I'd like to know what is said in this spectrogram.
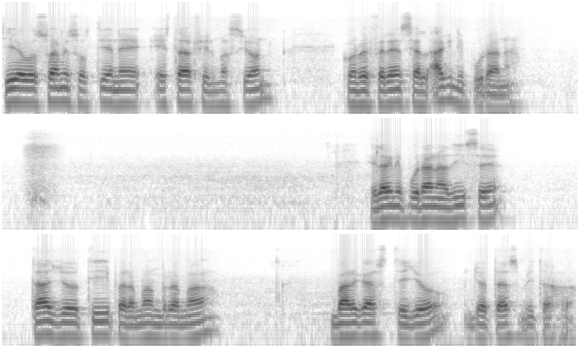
Shiva Goswami sostiene esta afirmación con referencia al Agni Purana. El Agni Purana dice, Tajoti Paramam Brahma Vargas Teyo Yatasmitaha.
